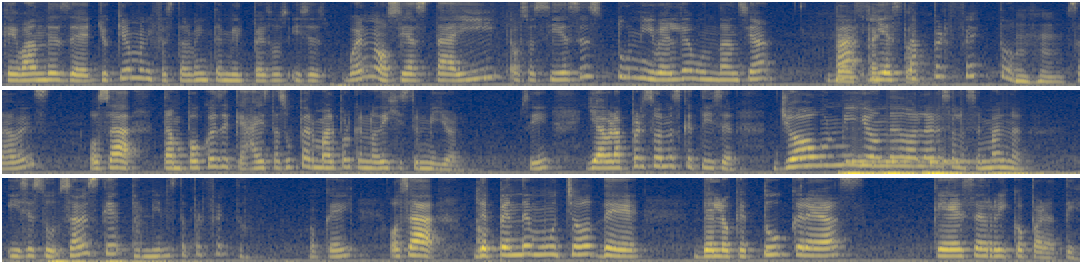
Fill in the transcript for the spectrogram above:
que van desde yo quiero manifestar 20 mil pesos y dices, bueno, si hasta ahí, o sea, si ese es tu nivel de abundancia, va y está perfecto, ¿sabes? O sea, tampoco es de que, ay, está súper mal porque no dijiste un millón. ¿sí? Y habrá personas que te dicen, yo un millón de dólares a la semana. Y dices tú, ¿sabes qué? También está perfecto, ¿ok? O sea, depende mucho de, de lo que tú creas que es ser rico para ti.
